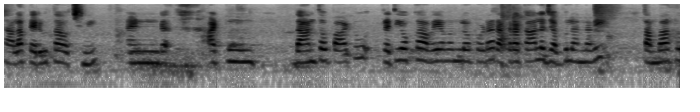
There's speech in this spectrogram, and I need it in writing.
చాలా పెరుగుతూ వచ్చినాయి. అండ్ అటు దాంతోపాటు ప్రతి ఒక్క అవయవంలో కూడా రకరకాల జబ్బులు అన్నవి తంబాకు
